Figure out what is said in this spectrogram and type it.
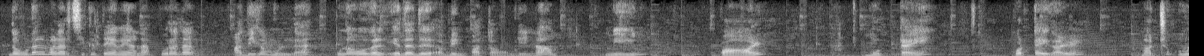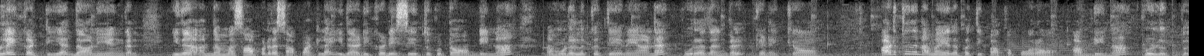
இந்த உடல் வளர்ச்சிக்கு தேவையான புரத அதிகம் உள்ள உணவுகள் எதது அப்படின்னு பார்த்தோம் அப்படின்னா மீன் பால் முட்டை கொட்டைகள் மற்றும் முளைக்கட்டிய தானியங்கள். இதை நம்ம சாப்பிட்ற சாப்பாட்டில் இதை அடிக்கடி சேர்த்துக்கிட்டோம் அப்படின்னா நம்ம உடலுக்கு தேவையான புரதங்கள் கிடைக்கும். அடுத்தது நம்ம எதை பற்றி பார்க்க போகிறோம் அப்படின்னா கொழுப்பு.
